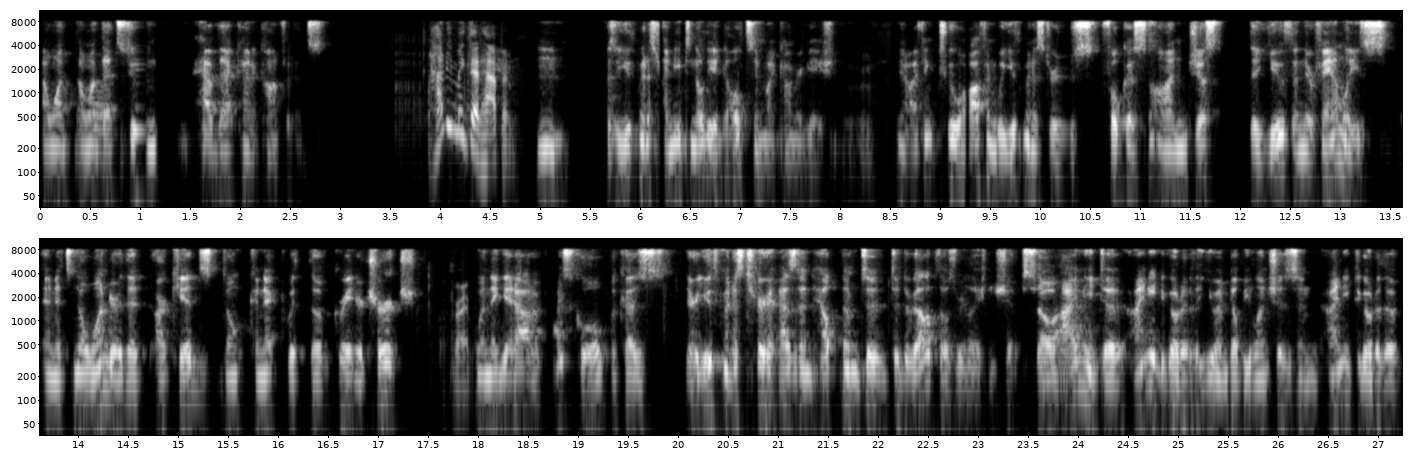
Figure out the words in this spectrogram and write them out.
I want I want that student to have that kind of confidence. How do you make that happen? Mm. As a youth minister, I need to know the adults in my congregation. Mhm. You know, I think too often we youth ministers focus on just the youth and their families, and it's no wonder that our kids don't connect with the greater church Right. when they get out of high school because their youth minister hasn't helped them to, to develop those relationships. So I need to I need to go to the UMW lunches and I need to go to the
